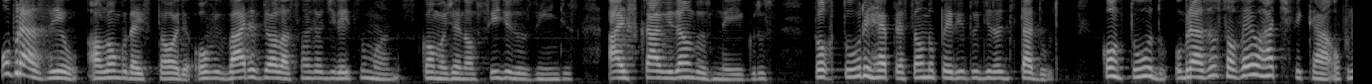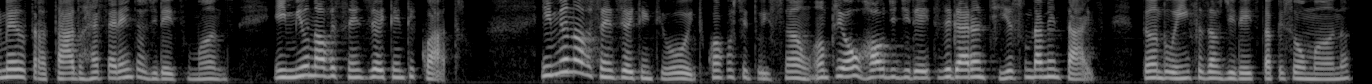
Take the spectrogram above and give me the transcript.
O Brasil, ao longo da história, houve várias violações aos direitos humanos, como o genocídio dos índios, a escravidão dos negros, tortura e repressão no período da ditadura. Contudo, o Brasil só veio ratificar o primeiro tratado referente aos direitos humanos em 1984. Em 1988, com a Constituição, ampliou o rol de direitos e garantias fundamentais, dando ênfase aos direitos da pessoa humana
